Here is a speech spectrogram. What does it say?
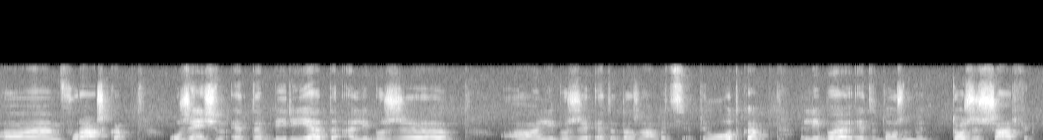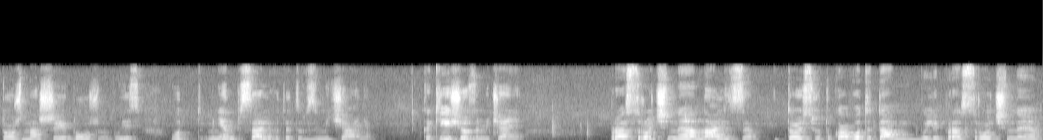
Э, фуражка. У женщин это берет, либо же, э, либо же это должна быть пилотка, либо это должен быть тоже шарфик, тоже на шее должен быть. Вот мне написали вот это в замечании. Какие еще замечания? Просроченные анализы. То есть вот у кого-то там были просроченные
